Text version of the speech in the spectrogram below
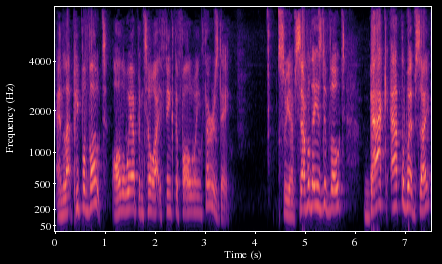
and let people vote all the way up until I think the following Thursday. So you have several days to vote back at the website,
